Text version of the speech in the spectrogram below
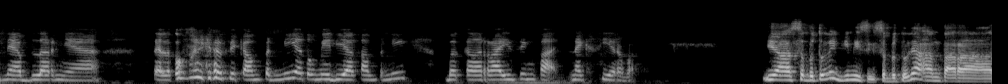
enablernya telekomunikasi company atau media company bakal rising Pak next year Pak? Ya sebetulnya gini sih, sebetulnya antara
